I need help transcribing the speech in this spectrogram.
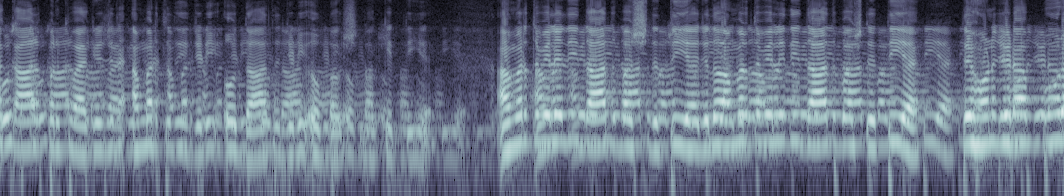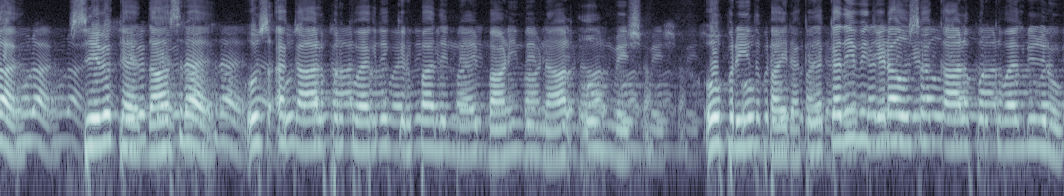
ਅਕਾਲ ਪੁਰਖ ਵਾਹਿਗੁਰੂ ਜੀ ਨੇ ਅੰਮ੍ਰਿਤ ਦੀ ਜਿਹੜੀ ਉਹ ਦਾਤ ਜਿਹੜੀ ਉਹ ਬਖਸ਼ਣਾ ਕੀਤੀ ਹੈ। ਅੰਮ੍ਰਿਤ ਵੇਲੇ ਦੀ ਦਾਤ ਬਖਸ਼ ਦਿੱਤੀ ਹੈ। ਜਦੋਂ ਅੰਮ੍ਰਿਤ ਵੇਲੇ ਦੀ ਦਾਤ ਬਖਸ਼ ਦਿੱਤੀ ਹੈ ਤੇ ਹੁਣ ਜਿਹੜਾ ਪੂਰਾ ਸੇਵਕ ਹੈ ਦਾਸਰਾ ਹੈ ਉਸ ਅਕਾਲ ਪੁਰਖ ਵਾਹਿਗੁਰੂ ਦੀ ਕਿਰਪਾ ਦੇ ਨਿਆਇ ਬਾਣੀ ਦੇ ਨਾਲ ਉਹ ਹਮੇਸ਼ਾ ਉਹ ਪ੍ਰੀਤ ਪਾਈ ਰੱਖਦਾ ਕਦੀ ਵੀ ਜਿਹੜਾ ਉਸ ਅਕਾਲ ਪੁਰਖ ਵਾਹਿਗੁਰੂ ਜੀ ਨੂੰ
